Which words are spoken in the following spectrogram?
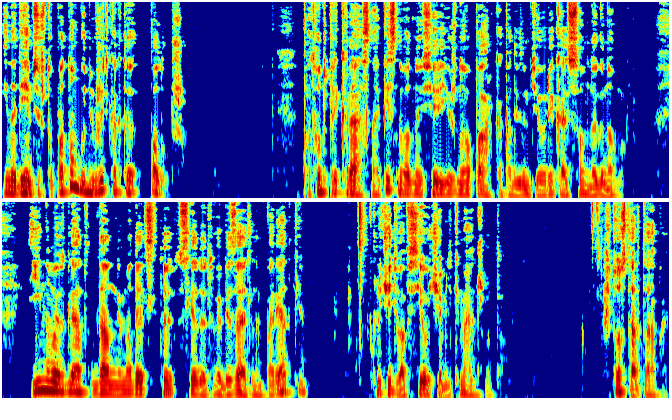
и надеемся, что потом будем жить как-то получше. Подход прекрасно описан в одной серии Южного парка под видом теории кальсонных гномов. И, на мой взгляд, данную модель следует, следует в обязательном порядке включить во все учебники менеджмента. Что стартапы,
